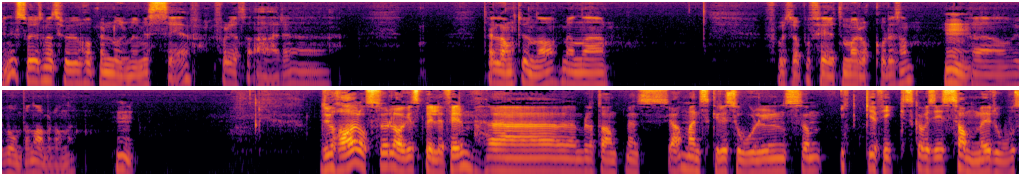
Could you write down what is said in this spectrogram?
En historie som jeg tror håper nordmenn vil se, fordi at det er eh, Det er langt unna, men eh, folk drar på ferie til Marokko, liksom. Mm. Eh, vi bomber nabolandet. Mm. Du har også laget spillefilm, eh, bl.a. Ja, 'Mennesker i solen', som ikke fikk skal vi si, samme ros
